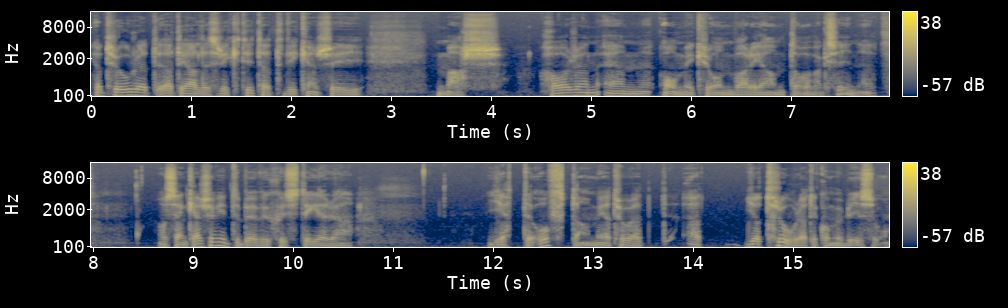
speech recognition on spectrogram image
jag tror att, att det är alldeles riktigt att vi kanske i mars har en, en omikron-variant av vaccinet. Och sen kanske vi inte behöver justera jätteofta, men jag tror att, att, jag tror att det kommer bli så.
